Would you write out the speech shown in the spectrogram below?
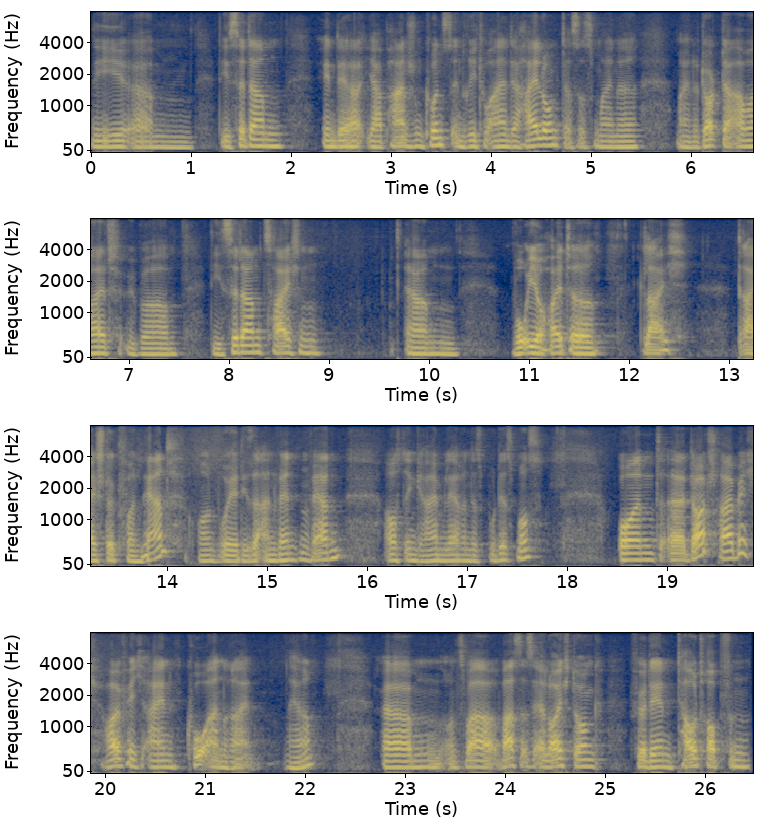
die, ähm, die Siddham in der japanischen Kunst in Ritualen der Heilung. Das ist meine, meine Doktorarbeit über die Siddham-Zeichen, ähm, wo ihr heute gleich drei Stück von lernt und wo ihr diese anwenden werden aus den Geheimlehren des Buddhismus. Und äh, dort schreibe ich häufig ein Koan rein. Ja? Ähm, und zwar, was ist Erleuchtung für den Tautropfen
